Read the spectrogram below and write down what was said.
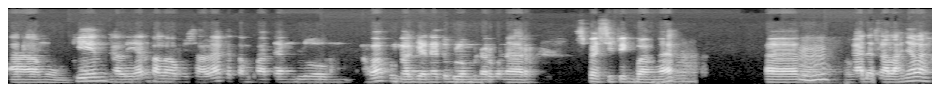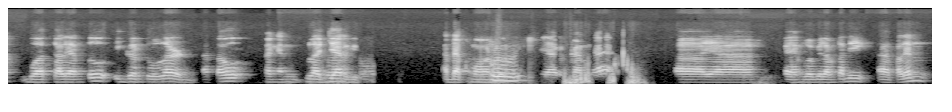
uh, mungkin kalian kalau misalnya ke tempat yang belum apa pembagiannya itu belum benar-benar spesifik banget uh, hmm. ada salahnya lah buat kalian tuh eager to learn atau pengen belajar gitu. Ada kemauan belajar karena uh, ya kayak yang gue bilang tadi uh, kalian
